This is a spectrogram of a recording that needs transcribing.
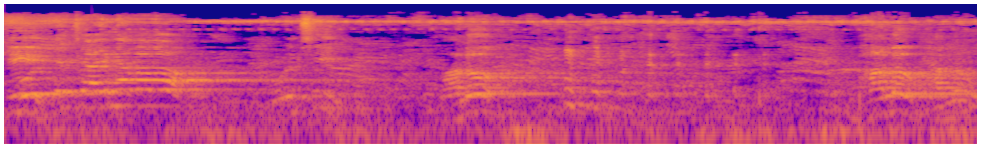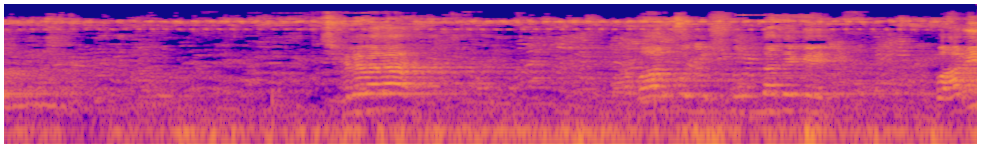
কি? বলতে চাই না বাবা বলছি। ভালো? ভালো ভালো। ছেলেবেলায় বাবার প্রতি শ্রদ্ধা থেকে বাড়ি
